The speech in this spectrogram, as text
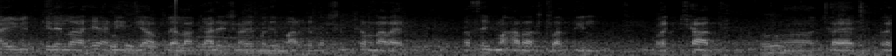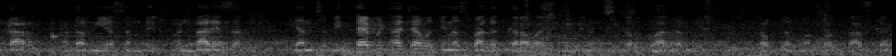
आयोजित केलेलं आहे आणि जे आपल्याला कार्यशाळेमध्ये मार्गदर्शन करणार आहेत असे महाराष्ट्रातील प्रख्यात अ, छायाचित्रकार आदरणीय संदेश भंडारे सर यांचं विद्यापीठाच्या वतीनं स्वागत करावं अशी मी विनंती करतो. आदरणीय डॉक्टर मनोहर चासकर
